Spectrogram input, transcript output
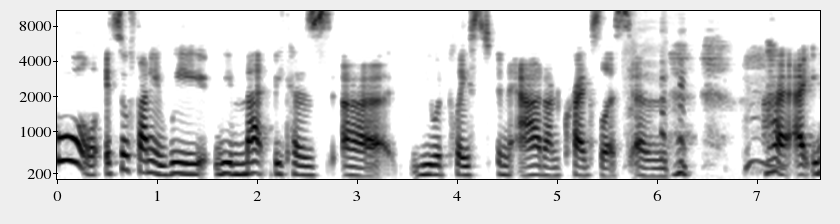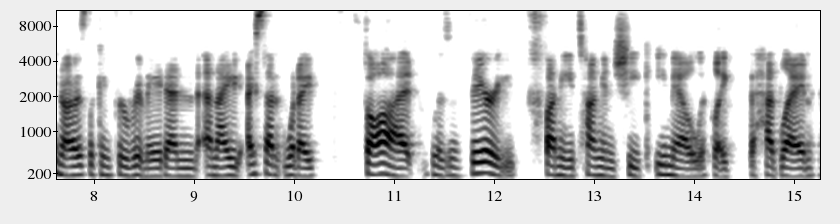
cool. It's so funny. We we met because uh, you had placed an ad on Craigslist, and I, I, you know, I was looking for a roommate, and and I I sent what I thought was a very funny tongue in cheek email with like the headline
